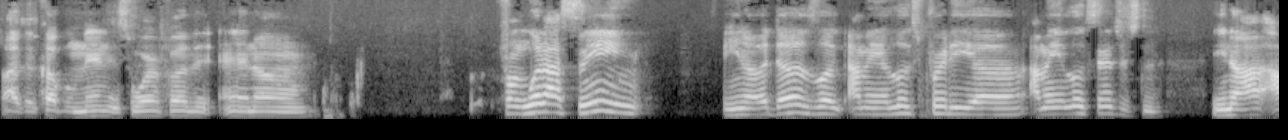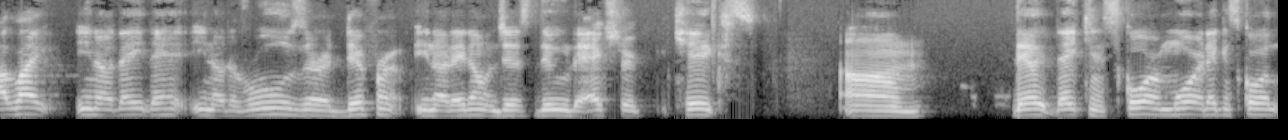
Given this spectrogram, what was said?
like a couple minutes worth of it, and um, from what I seen, you know, it does look. I mean, it looks pretty. Uh, I mean, it looks interesting. You know, I, I like. You know, they they you know the rules are different. You know, they don't just do the extra kicks. Um, they they can score more. They can score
